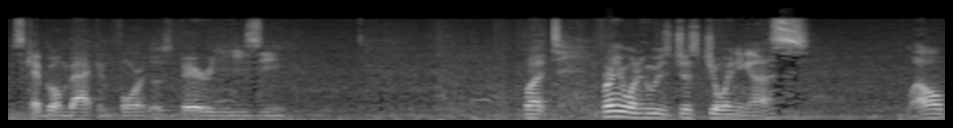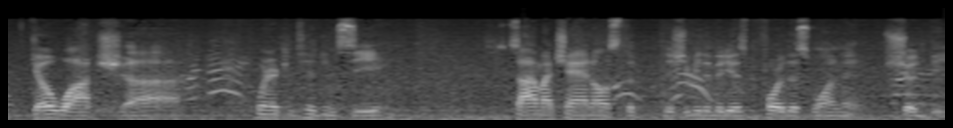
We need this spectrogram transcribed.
just kept going back and forth. It was very easy. But for anyone who is just joining us, well, go watch uh, Winter Contingency. It's on my channel. It's the, this should be the videos before this one. It should be.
